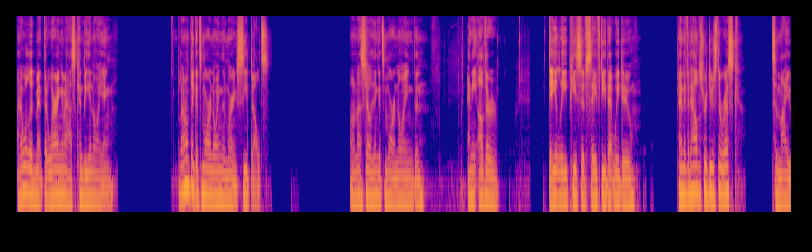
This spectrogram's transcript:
I will admit that wearing a mask can be annoying. But I don't think it's more annoying than wearing seatbelts. I don't necessarily think it's more annoying than any other daily piece of safety that we do. And if it helps reduce the risk, to my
